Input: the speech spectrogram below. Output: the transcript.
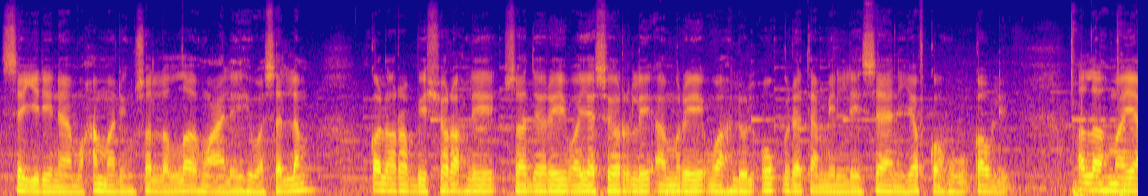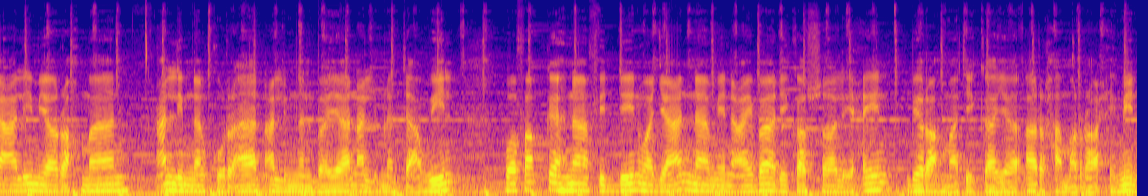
سيدنا محمد صلى الله عليه وسلم. قال رب اشرح لي صدري ويسر لي أمري واحلل عقدة من لساني يفقه قولي. اللهم يا عليم يا رحمن علمنا القرآن علمنا البيان علمنا التأويل. وفقهنا في الدين وجعلنا من عبادك الصالحين برحمتك يا أرحم الراحمين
